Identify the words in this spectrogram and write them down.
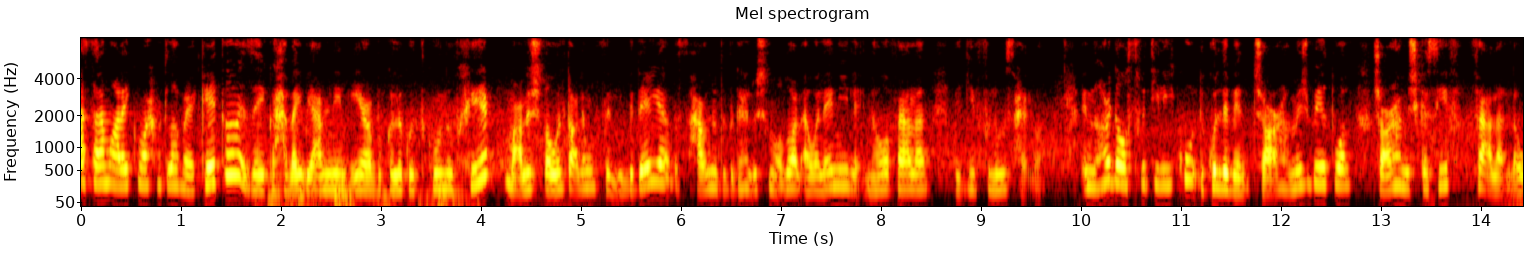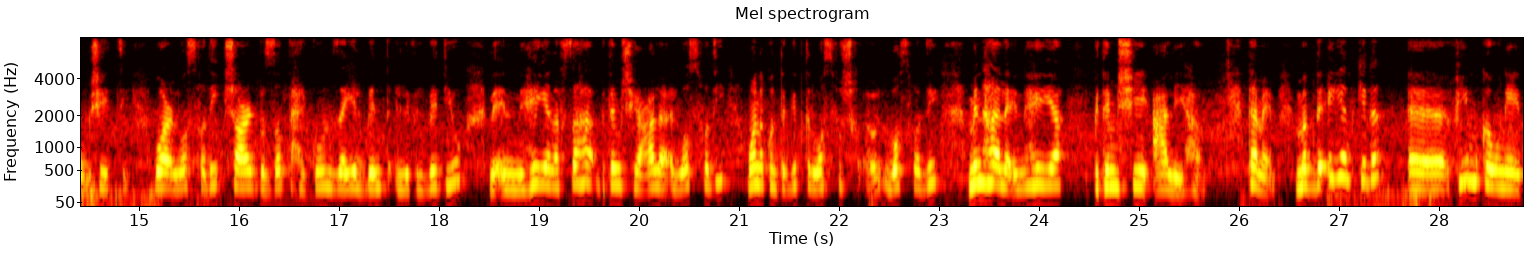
السلام عليكم ورحمة الله وبركاته. ازيكم يا حبايبي؟ عاملين إيه؟ يا رب كلكم تكونوا بخير. معلش طولت عليهم في البداية بس حاولوا ما تتجاهلوش الموضوع الأولاني لأن هو فعلا بيجيب فلوس حلوة. النهارده وصفتي ليكم لكل بنت. شعرها مش بيطول شعرها مش كثيف. فعلا لو مشيتي ورا الوصفة دي شعرك بالظبط هيكون زي البنت اللي في الفيديو لأن هي نفسها بتمشي على الوصفة دي وأنا كنت جبت الوصفة ش... الوصفة دي منها لأن هي بتمشي عليها. تمام. مبدئيا كده آه في مكونات.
